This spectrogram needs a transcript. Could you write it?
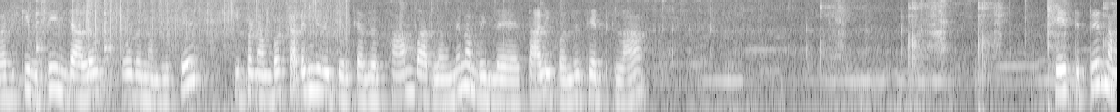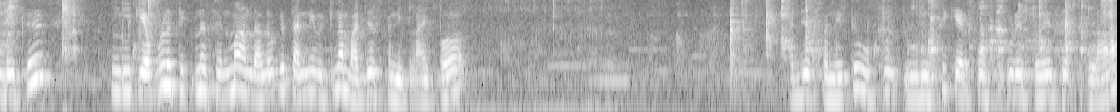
வதக்கி விட்டு இந்த அளவுக்கு போதும் நம்மளுக்கு. இப்போ நம்ம கடைஞ்சி வச்சுருக்க அந்த சாம்பாரில் வந்து நம்ம இந்த தாளிப்பை வந்து சேர்த்துக்கலாம். சேர்த்துட்டு நம்மளுக்கு உங்களுக்கு எவ்வளோ திக்னஸ் வேணுமோ அந்த அளவுக்கு தண்ணி விட்டு நம்ம அட்ஜஸ்ட் பண்ணிக்கலாம் இப்போது அட்ஜஸ்ட் பண்ணிவிட்டு உப்பு ருசிக்கு ஏற்ப உப்பு கூட இப்போவே சேர்த்துக்கலாம்.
